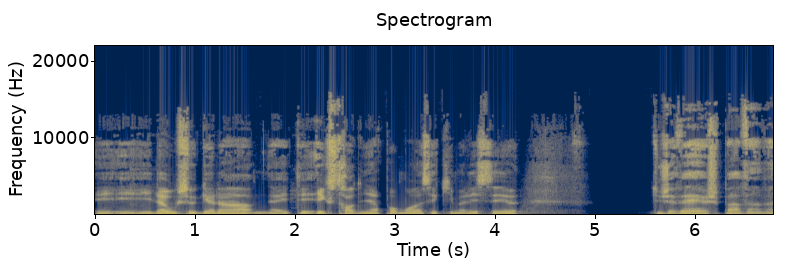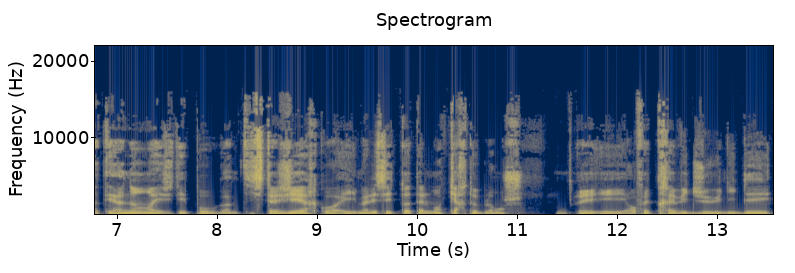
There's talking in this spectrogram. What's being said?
Et, et, et, là où ce gars-là a été extraordinaire pour moi, c'est qu'il m'a laissé euh, j'avais je sais pas 20 21 ans et j'étais pauvre un petit stagiaire quoi et il m'a laissé totalement carte blanche et, et en fait très vite j'ai eu une idée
